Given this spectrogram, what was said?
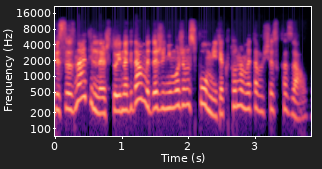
бессознательное, что иногда мы даже не можем вспомнить, а кто нам это вообще сказал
